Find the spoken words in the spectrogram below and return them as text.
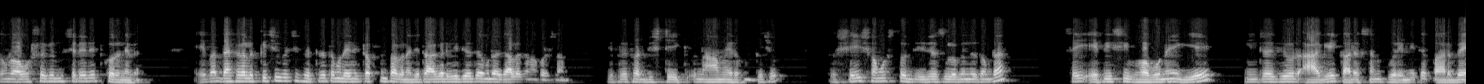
তোমরা অবশ্যই কিন্তু সেটা এডিট করে নেবে। এবার দেখা গেলো কিছু কিছু ক্ষেত্রে তোমরা এডিট অপশন পাবে না, যেটা আগের ভিডিওতে আমরা আলোচনা করেছিলাম, যে প্রেফার ডিস্ট্রিক্ট নাম, এরকম কিছু। তো সেই সমস্ত ডিটেলসগুলো কিন্তু তোমরা সেই এপিসি ভবনে গিয়ে ইন্টারভিউর আগে কারেকশন করে নিতে পারবে।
